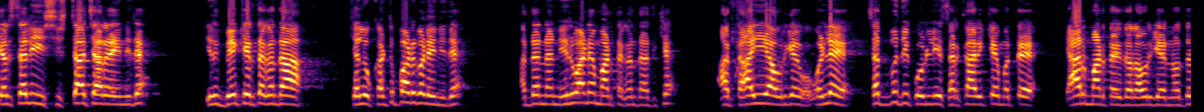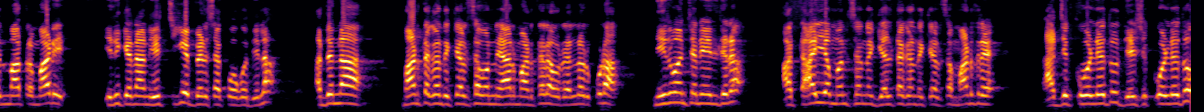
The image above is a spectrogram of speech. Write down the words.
ಕೆಲಸದಲ್ಲಿ ಈ ಶಿಷ್ಟಾಚಾರ ಏನಿದೆ, ಇದಕ್ಕೆ ಬೇಕಿರ್ತಕ್ಕಂಥ ಕೆಲವು ಕಟ್ಟುಪಾಡುಗಳೇನಿದೆ, ಅದನ್ನು ನಿರ್ವಹಣೆ ಮಾಡ್ತಕ್ಕಂಥದಕ್ಕೆ ಆ ತಾಯಿ ಅವ್ರಿಗೆ ಒಳ್ಳೆ ಸದ್ಬುದ್ಧಿ ಕೊಡಲಿ ಸರ್ಕಾರಕ್ಕೆ ಮತ್ತೆ ಯಾರು ಮಾಡ್ತಾ ಇದ್ದಾರೋ ಅವ್ರಿಗೆ ಅನ್ನೋದನ್ನ ಮಾತ್ರ ಮಾಡಿ ಇದಕ್ಕೆ ನಾನು ಹೆಚ್ಚಿಗೆ ಬೆಳೆಸಕ್ಕೆ ಹೋಗೋದಿಲ್ಲ. ಅದನ್ನ ಮಾಡ್ತಕ್ಕಂಥ ಕೆಲಸವನ್ನು ಯಾರು ಮಾಡ್ತಾರೆ, ಅವರೆಲ್ಲರೂ ಕೂಡ ನಿರ್ವಂಚನೆ ಇಲ್ದಿರ ಆ ತಾಯಿಯ ಮನಸ್ಸನ್ನು ಗೆಲ್ತಕ್ಕಂಥ ಕೆಲಸ ಮಾಡಿದ್ರೆ ರಾಜ್ಯಕ್ಕೂ ಒಳ್ಳೆಯದು ದೇಶಕ್ಕೂ ಒಳ್ಳೆಯದು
